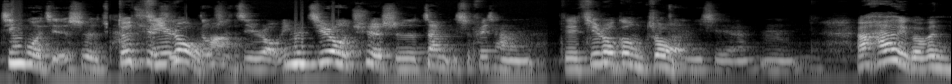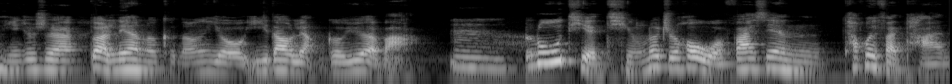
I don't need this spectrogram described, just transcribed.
经过解释，都肌肉都是肌肉，因为肌肉确实占比是非常对，肌肉更重。重一些。嗯然后还有一个问题就是锻炼了可能有一到两个月吧，嗯，撸铁停了之后，我发现它会反弹，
